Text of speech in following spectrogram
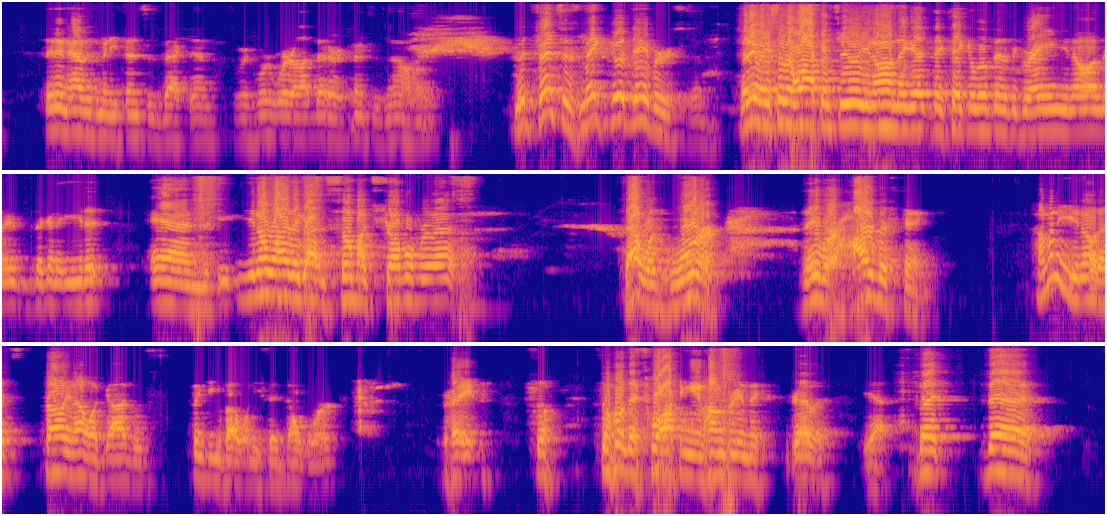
they didn't have as many fences back then. We're, we're, we're a lot better at fences now, right? Good fences make good neighbors. But anyway, so they're walking through, you know, and they get they take a little bit of the grain, you know, and they they're going to eat it. And you know why they got in so much trouble for that? That was work. They were harvesting. How many of you know that's probably not what God was thinking about when He said, "Don't work"? Right? So someone that's walking and hungry and they grab it. Yeah. But the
